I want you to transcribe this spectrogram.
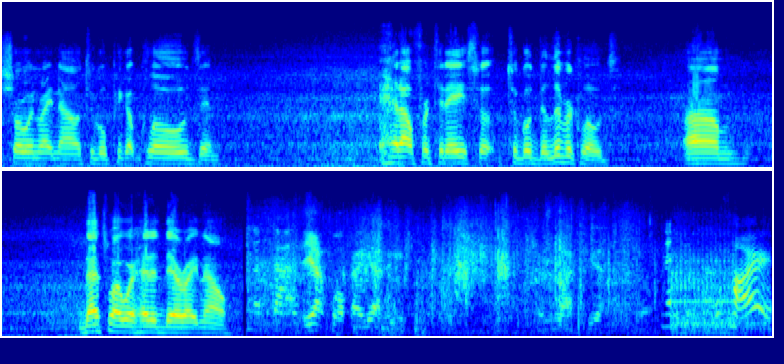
Sherwin right now to go pick up clothes and head out for today so, to go deliver clothes. Um, that's why we're headed there right now. Yeah, po kaya. It's hard.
